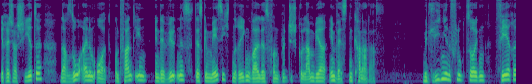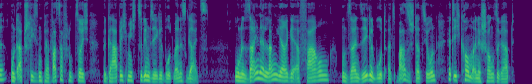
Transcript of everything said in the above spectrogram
Ich recherchierte nach so einem Ort und fand ihn in der Wildnis des gemäßigten Regenwaldes von British Columbia im Westen Kanadas. Mit Linienflugzeugen, Fähre und abschließend per Wasserflugzeug begab ich mich zu dem Segelboot meines Guides. Ohne seine langjährige Erfahrung und sein Segelboot als Basisstation hätte ich kaum eine Chance gehabt,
